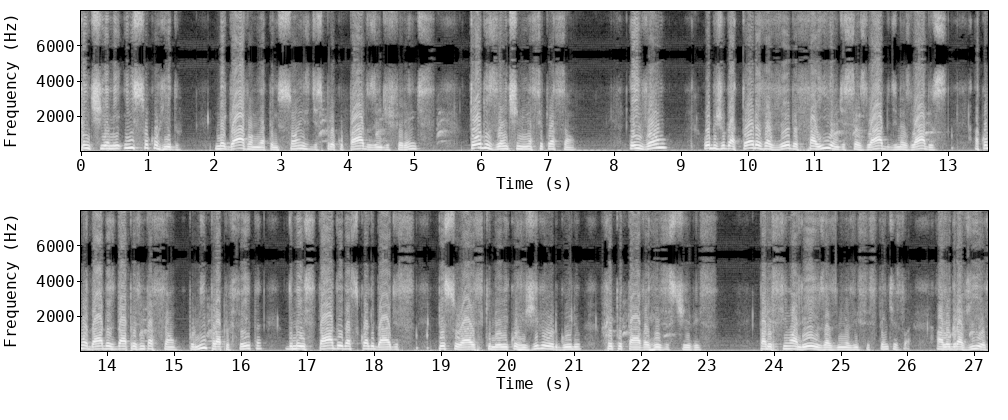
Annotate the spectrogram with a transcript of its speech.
sentia-me insocorrido. Negavam-me atenções, despreocupados e indiferentes, todos ante minha situação. Em vão, objugatórias azedas saíam de seus lábios, de meus lábios, acomodadas da apresentação, por mim próprio feita, do meu estado e das qualidades pessoais que meu incorrigível orgulho reputava irresistíveis. Pareciam alheios às minhas insistentes alogravias,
